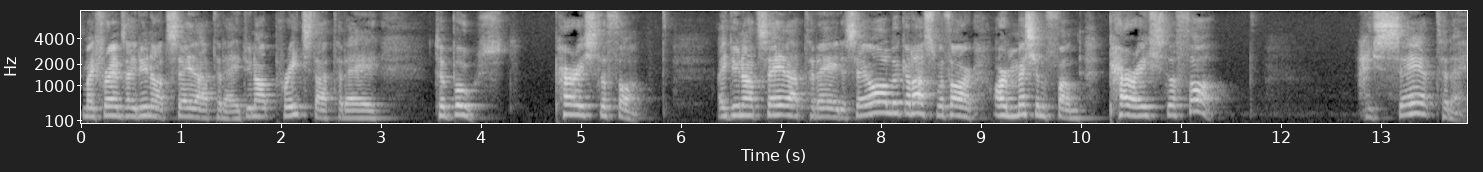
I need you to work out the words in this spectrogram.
My friends, I do not say that today, I do not preach that today to boast. Perish the thought. I do not say that today to say, oh, look at us with our, our mission fund. Perish the thought. I say it today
